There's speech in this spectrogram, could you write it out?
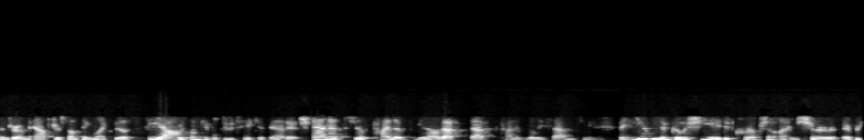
syndrome after something like this, Yeah, where some people do take advantage. and it's just kind of you know that that kind of really saddens me. But you've negotiated corruption, I'm sure, ever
